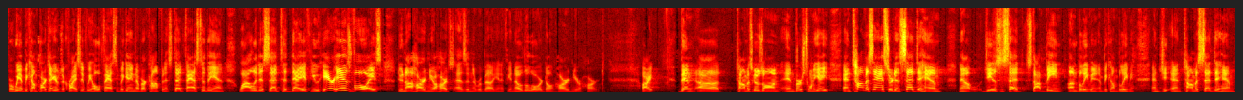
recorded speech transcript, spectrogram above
for we have become partakers of Christ if we hold fast the beginning of our confidence, steadfast to the end. While it is said today, if you hear his voice, do not harden your hearts as in the rebellion. If you know the Lord, don't harden your heart. All right. Then uh, Thomas goes on in verse 28 and Thomas answered and said to him, now, Jesus has said, stop being unbelieving and become believing. And, G- and Thomas said to him,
